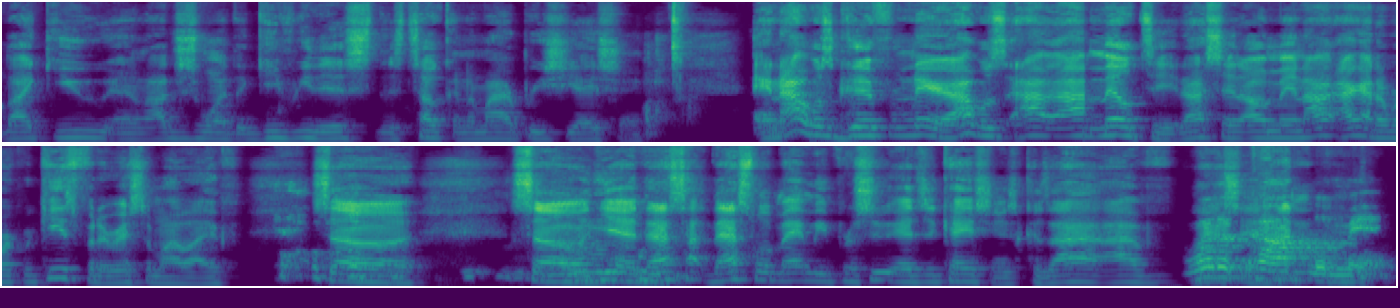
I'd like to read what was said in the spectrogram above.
like you. And I just wanted to give you this, this token of my appreciation. And I was good from there. I was, I, I melted. I said, oh man, I, I got to work with kids for the rest of my life. So, so yeah, that's, that's what made me pursue education because I, I've. What a compliment. I,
